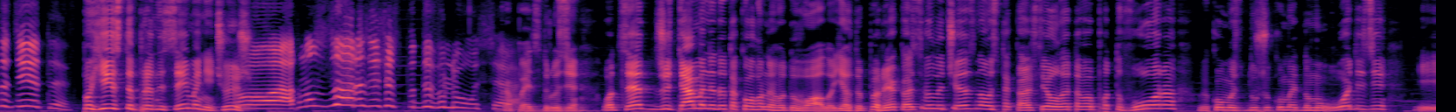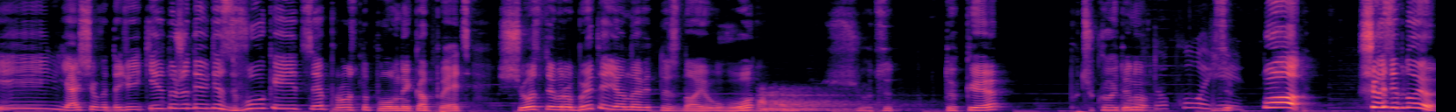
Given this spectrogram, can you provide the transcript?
сидіти. Поїсти принеси мені, чуєш? Ох, ну зараз я щось подивлюся. Капець, друзі. Оце життя мене до такого не готувало. Я тепер якась величезна, ось така фіолетова потвора в якомусь дуже кумедному одязі. І я ще видаю якісь дуже дивні звуки, і це просто повний капець. Що з цим робити, я навіть не знаю. Ого. Що це таке? Почекайте ну. Ось. З- О! Що зі мною?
